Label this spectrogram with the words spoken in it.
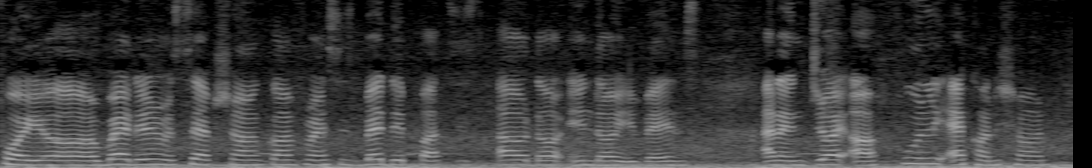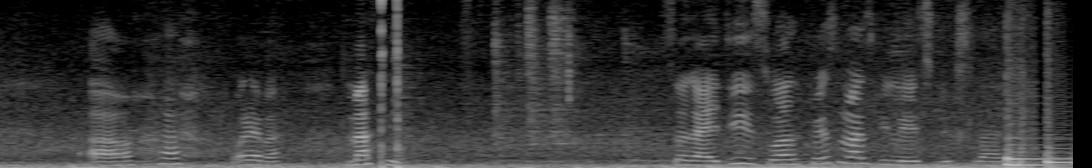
for your wedding reception conferences birthday parties outdoor indoor events and enjoy our fully air conditioned uh whatever market so guys this is what christmas village looks like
